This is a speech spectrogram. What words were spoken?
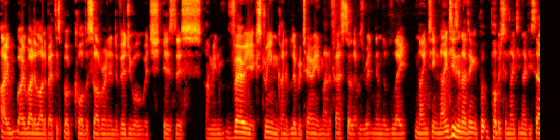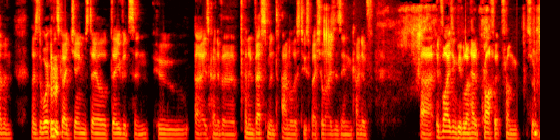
I, I write a lot about this book called The Sovereign Individual, which is this, I mean, very extreme kind of libertarian manifesto that was written in the late 1990s, and I think it published in 1997. As the work of this hmm. guy James Dale Davidson, who uh, is kind of a an investment analyst who specializes in kind of uh, advising people on how to profit from sort of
